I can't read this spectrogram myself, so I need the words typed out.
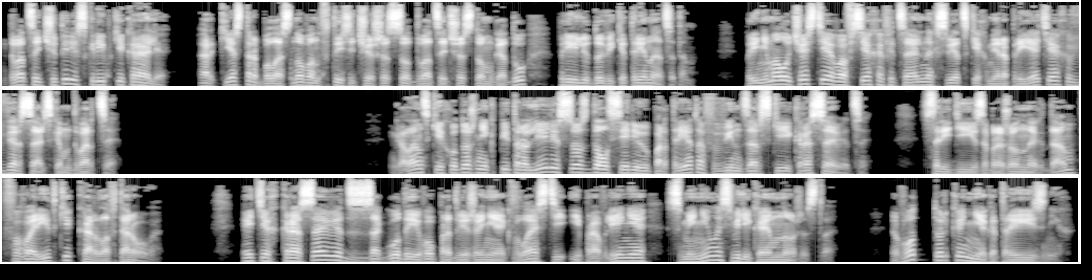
24 скрипки короля. Оркестр был основан в 1626 году при Людовике XIII. Принимал участие во всех официальных светских мероприятиях в Версальском дворце. Голландский художник Питер Лели создал серию портретов «Виндзорские красавицы». Среди изображенных дам — фаворитки Карла II. Этих красавиц за годы его продвижения к власти и правления сменилось великое множество. Вот только некоторые из них.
